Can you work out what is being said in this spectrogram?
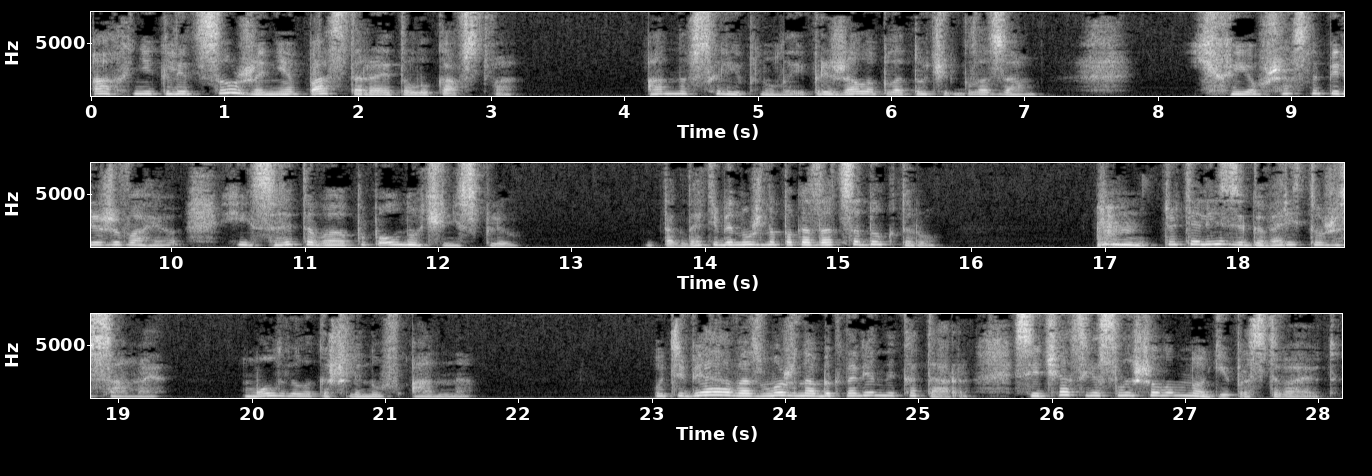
«Ах, не к лицу жене пастора это лукавство!» Анна всхлипнула и прижала платочек к глазам. «Я, я ужасно переживаю, и из-за этого по полночи не сплю». «Тогда тебе нужно показаться доктору. «Тетя Лиззи говорит то же самое», — молвила кашлянув Анна. «У тебя, возможно, обыкновенный катар. Сейчас я слышала, многие простывают.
